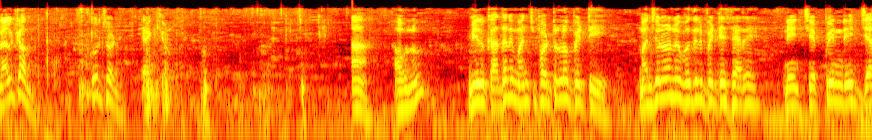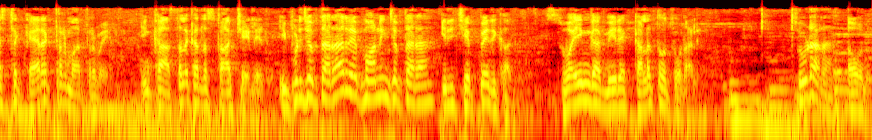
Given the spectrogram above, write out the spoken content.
Welcome కూర్చోండి. థ్యాంక్ యూ ఆ, అవును. మీరు కథని మంచి పట్టులో పెట్టి మధ్యలోనే వదిలిపెట్టేశారే. నేను చెప్పింది జస్ట్ క్యారెక్టర్ మాత్రమే. ఇంకా అసలు కథ స్టార్ట్ చేయలేదు. ఇప్పుడు చెప్తారా? రేపు మార్నింగ్ చెప్తారా? ఇది చెప్పేది కాదు. స్వయంగా మీరే కళ్ళతో చూడాలి. చూడాలా? అవును.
